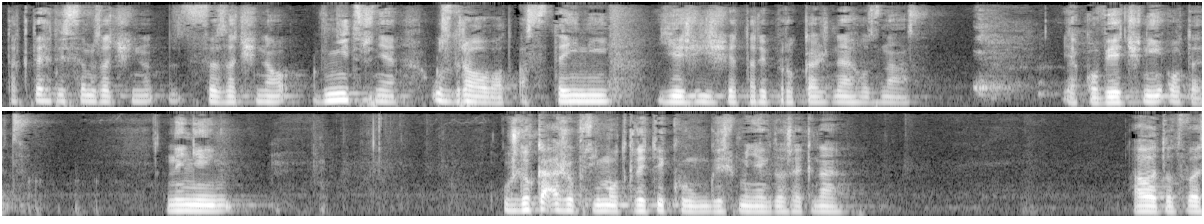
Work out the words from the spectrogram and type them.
tak tehdy jsem začínal, se začínal vnitřně uzdravovat. A stejný Ježíš je tady pro každého z nás. Jako věčný otec. Nyní už dokážu přijmout kritiku, když mi někdo řekne, ale to tvoje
